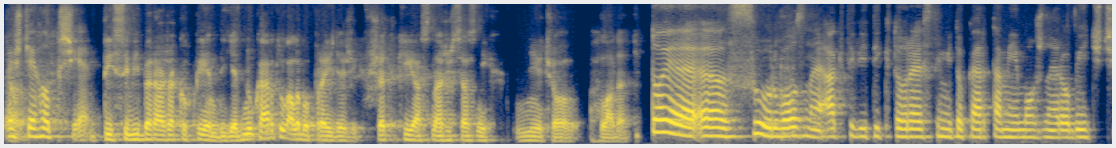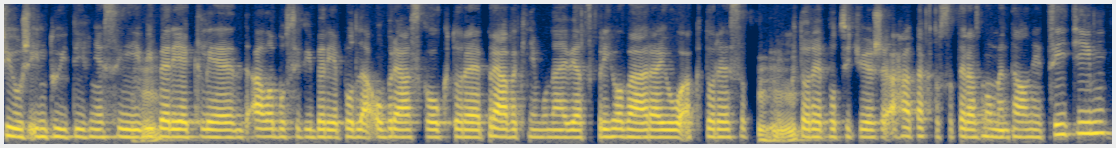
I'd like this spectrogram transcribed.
ešte hlbšie. Ty si vyberáš ako klient jednu kartu, alebo prejdeš ich všetky a snažíš sa z nich niečo hľadať? To je, e, sú rôzne aktivity, ktoré s týmito kartami je možné robiť. Či už intuitívne si hmm. vyberie klient, alebo si vyberie podľa obrázkov, ktoré práve k nemu najviac prihovárajú a ktoré, sa, hmm. ktoré pociťuje, že aha, takto sa teraz momentálne cítim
